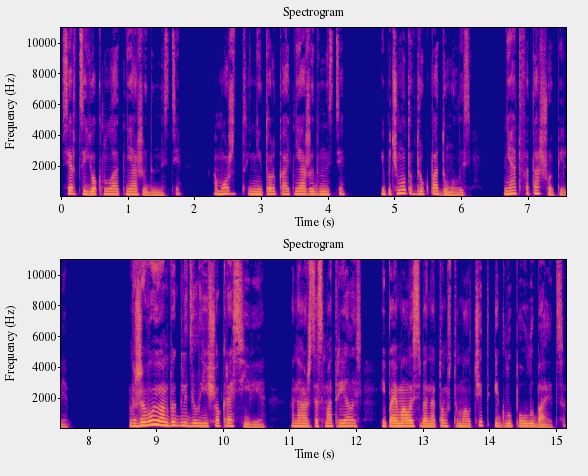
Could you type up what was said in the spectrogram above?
Сердце ёкнуло от неожиданности. А может, и не только от неожиданности. И почему-то вдруг подумалось, не отфотошопили. Вживую он выглядел еще красивее. Она аж засмотрелась и поймала себя на том, что молчит и глупо улыбается.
